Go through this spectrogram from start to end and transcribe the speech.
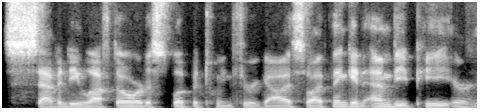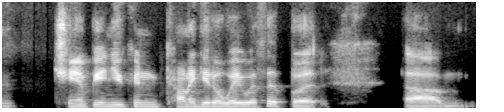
70 left over to split between three guys. So I think an MVP or champion, you can kind of get away with it. But um,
